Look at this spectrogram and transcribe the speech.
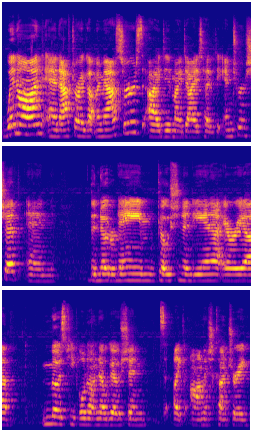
went on, and after I got my master's, I did my dietetic internship in the Notre Dame, Goshen, Indiana area most people don't know Goshen. It's like Amish country.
